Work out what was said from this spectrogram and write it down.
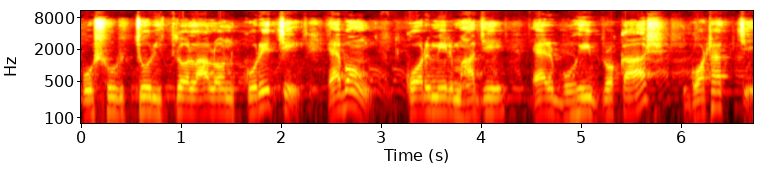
পশুর চরিত্র লালন করেছে এবং কর্মের মাঝে এর বহিঃপ্রকাশ ঘটাচ্ছে।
